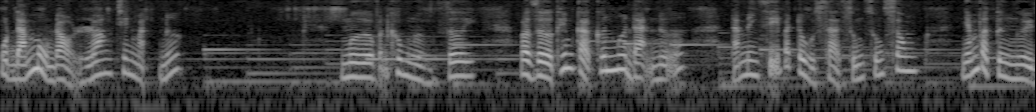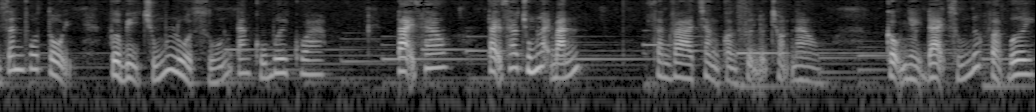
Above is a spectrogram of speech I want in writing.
Một đám màu đỏ loang trên mặt nước. Mưa vẫn không ngừng rơi, Và giờ thêm cả cơn mưa đạn nữa. Đám binh sĩ bắt đầu xả súng xuống sông, Nhắm vào từng người dân vô tội Vừa bị chúng lùa xuống đang cố bơi qua. Tại sao? Tại sao chúng lại bắn? Sanva chẳng còn sự lựa chọn nào. Cậu nhảy đại xuống nước và bơi.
